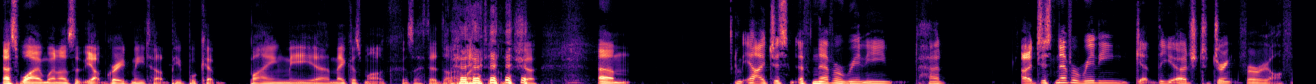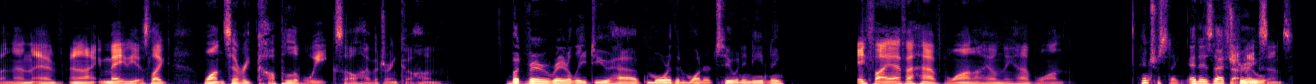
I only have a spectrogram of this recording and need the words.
that's why when I was at the upgrade meetup, people kept buying me uh, Maker's Mark because I said that I liked it on the show. Um, yeah, I just have never really had. I just never really get the urge to drink very often, and and I, maybe it's like once every couple of weeks I'll have a drink at home. But very rarely do you have more than one or two in an evening. If I ever have one, I only have one. Interesting. And is that that true? sense.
